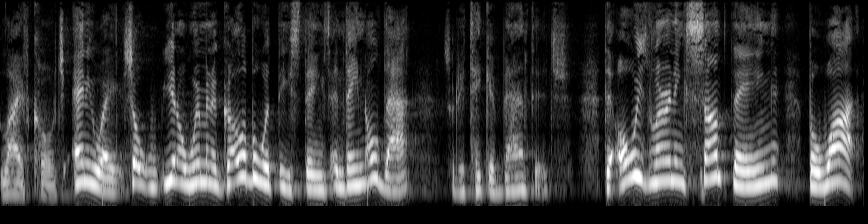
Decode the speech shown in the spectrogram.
Life coach. Anyway, so, you know, women are gullible with these things and they know that, so they take advantage. They're always learning something, but what?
